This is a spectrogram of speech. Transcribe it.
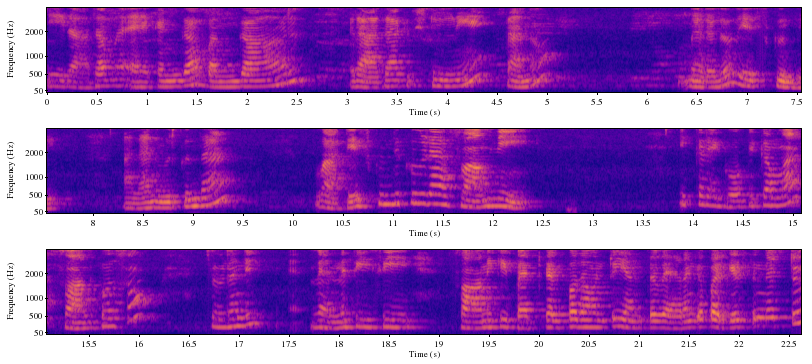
ఈ రాధమ్మ ఏకంగా బంగారు రాధాకృష్ణుల్ని తను మెడలో వేసుకుంది. అలా నూరుకుందా? వాటేసుకుంది కూడా స్వామిని. ఇక్కడ గోపికమ్మ స్వామి కోసం చూడండి వెన్న తీసి స్వామికి పట్టుకెళ్ళిపోదామంటూ ఎంత వేరంగా పరిగెడుతున్నట్టు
